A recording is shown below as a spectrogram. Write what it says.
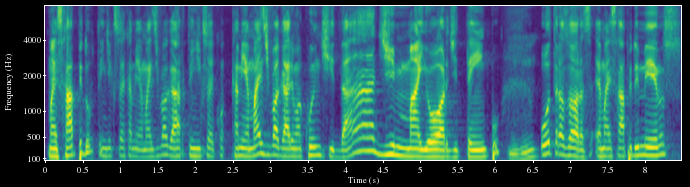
mais rápido, tem dia que você vai caminhar mais devagar, tem dia que você vai caminhar mais devagar em uma quantidade maior de tempo, outras horas é mais rápido e menos.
